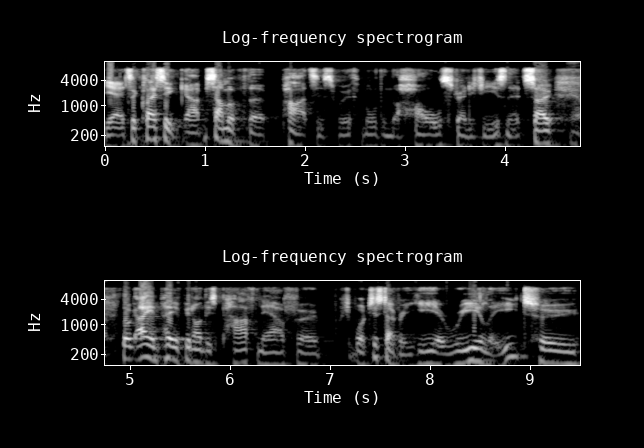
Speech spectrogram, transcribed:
Yeah, it's a classic. Um, sum of the parts is worth more than the whole strategy, isn't it? So, yep. look, AMP have been on this path now for well, just over a year, really, to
